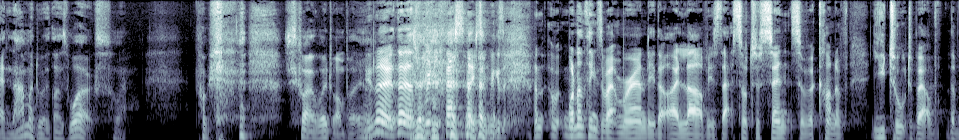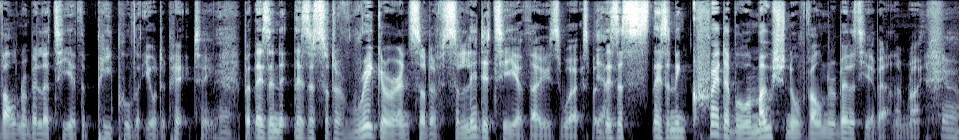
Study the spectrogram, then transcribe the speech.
enamored with those works. Probably it's quite a weird one, but yeah. you know that's really fascinating because and uh, one of the things about Morandi that I love is that sort of sense of a kind of you talked about the vulnerability of the people that you're depicting, yeah. but there's an there's a sort of rigor and sort of solidity of those works, but yeah. there's a there's an incredible emotional vulnerability about them, right? Yeah,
